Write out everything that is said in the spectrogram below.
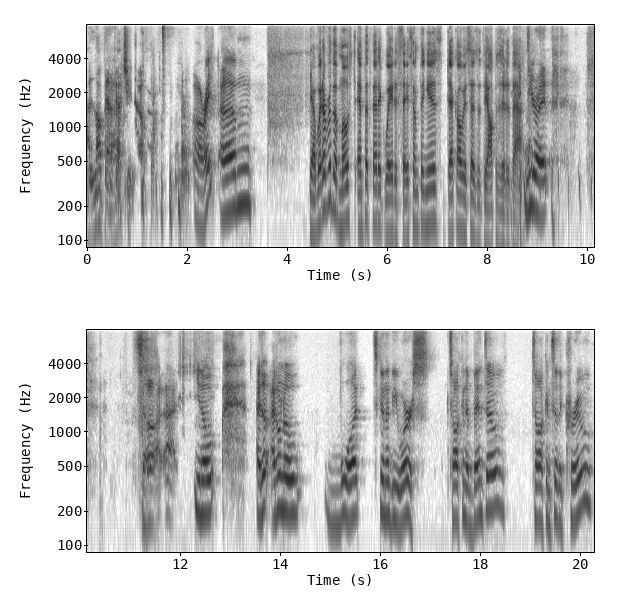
I love that about you, though. All right. Um, Yeah, whatever the most empathetic way to say something is, Deck always says it's the opposite of that. You're right. So, I, you know, I don't, I don't know what's going to be worse: talking to Bento, talking to the crew,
